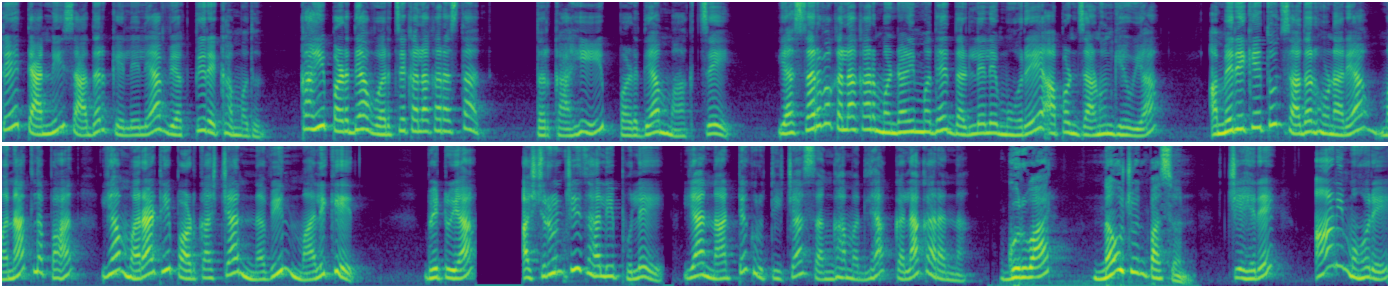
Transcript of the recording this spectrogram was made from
ते त्यांनी सादर केलेल्या व्यक्तिरेखांमधून. काही पडद्यावरचे कलाकार असतात तर काही पडद्यामागचे या सर्व कलाकार मंडळींमध्ये दडलेले मोहरे आपण जाणून घेऊया. अमेरिकेतून सादर होणाऱ्या मनातलं पान या मराठी पॉडकास्टच्या नवीन मालिकेत. भेटूया अश्रूंची झाली फुले या नाट्यकृतीच्या संघामधल्या कलाकारांना. गुरुवार नऊ जून पासून चेहरे आणि मोहरे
